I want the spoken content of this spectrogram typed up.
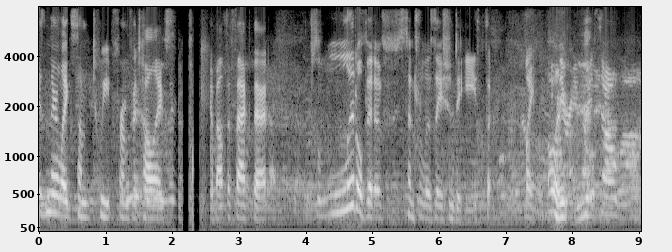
Isn't there like some tweet from Vitalik talking about the fact that there's a little bit of centralization to ETH, like Oh, Ethereum, yeah. right? So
